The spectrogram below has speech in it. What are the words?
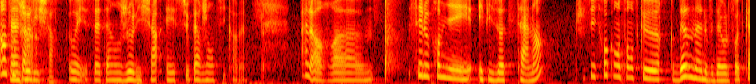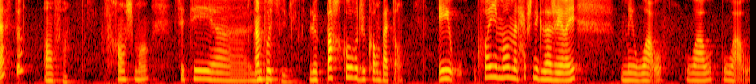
C'est un joli chat. Oui, c'est un joli chat et super gentil quand même. Alors, euh, c'est le premier épisode Tana. Je suis trop contente que قدرنا نبداو البودكاست. Enfin. Franchement, c'était euh, le, Impossible. le parcours du combattant. Et croyez-moi, ما نحبش نexagérer, mais waouh, waouh, waouh.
